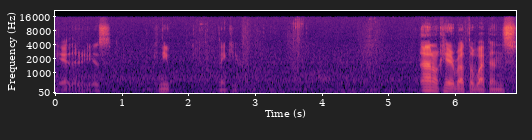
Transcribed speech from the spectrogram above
Yeah, there he is. Can you... Thank you. I don't care about the weapons.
